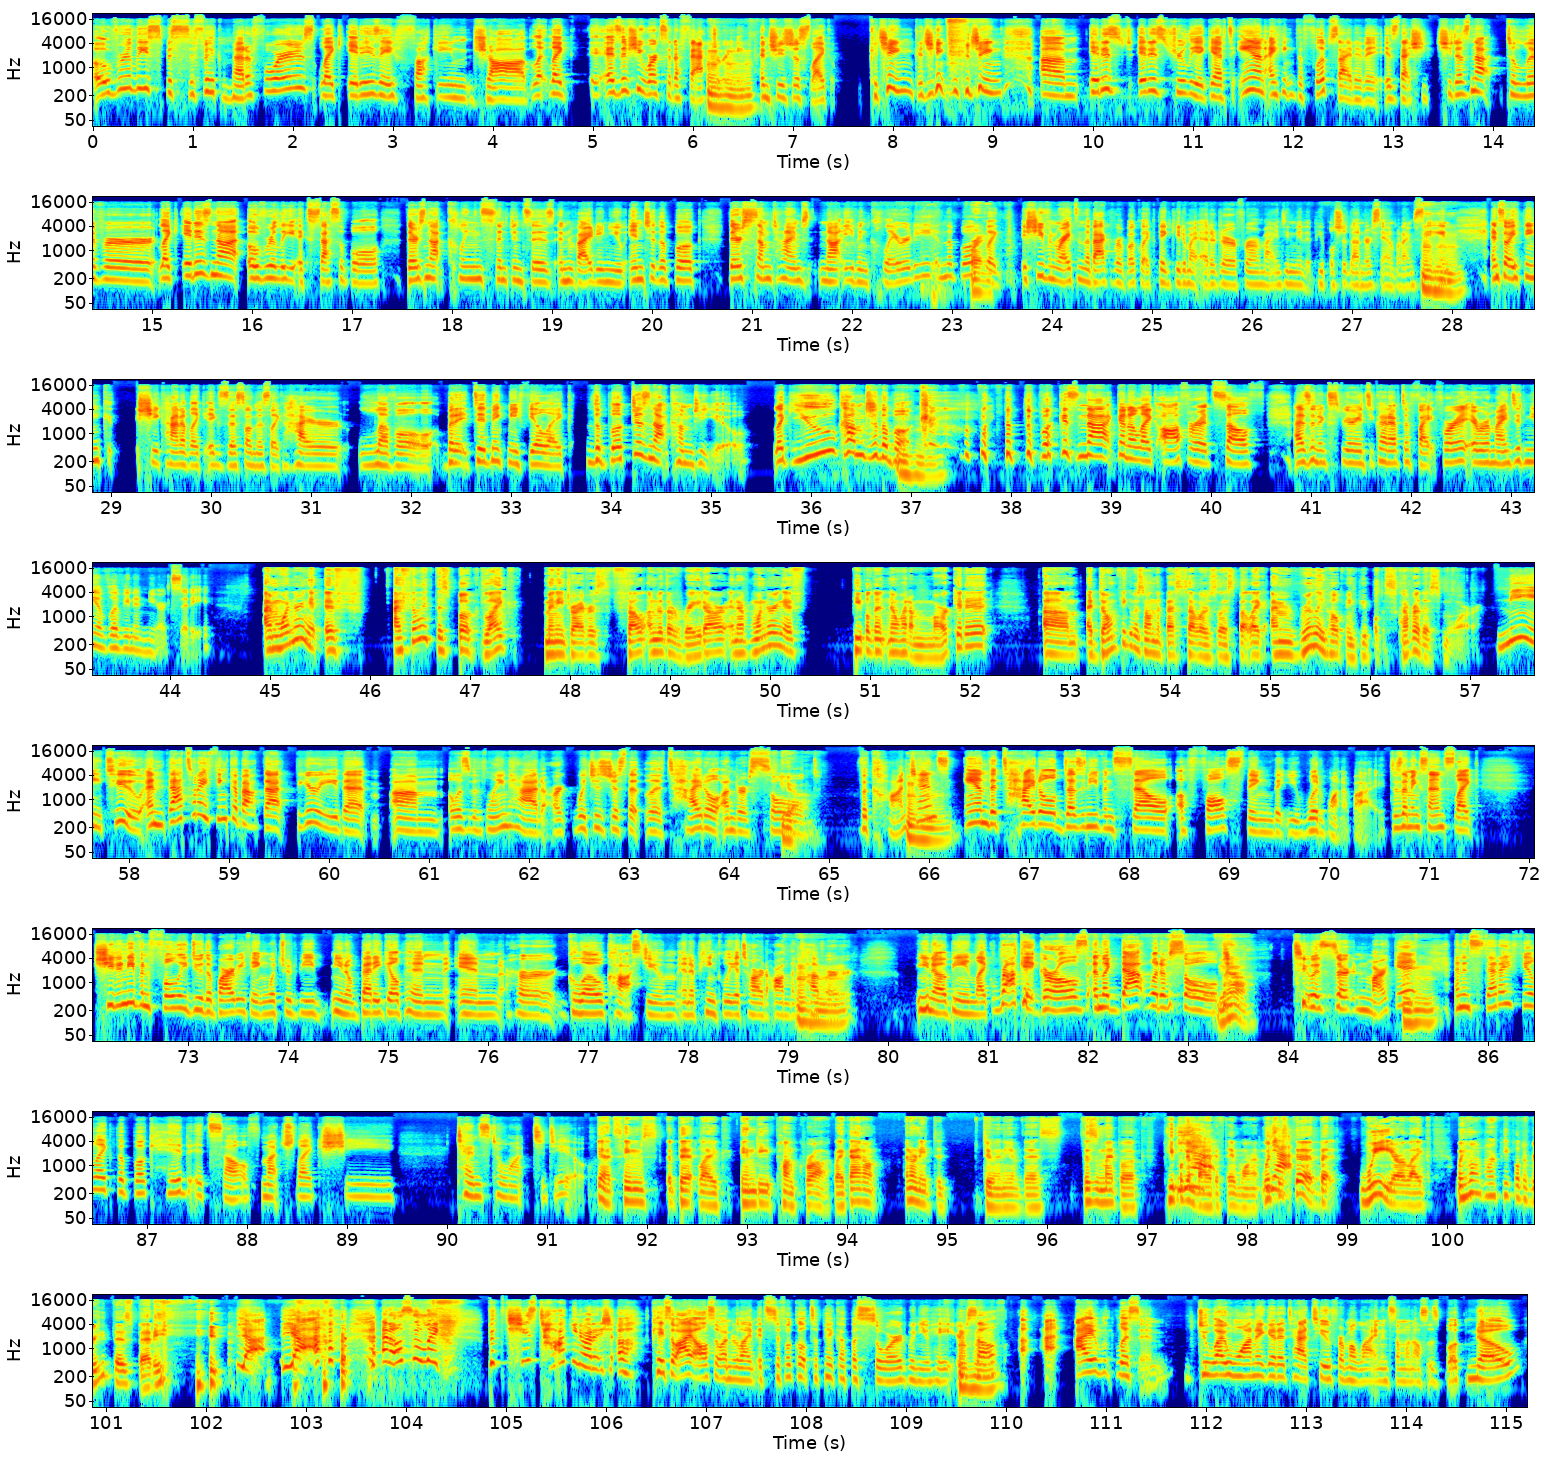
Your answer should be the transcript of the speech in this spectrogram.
overly specific metaphors. Like it is a fucking job. Like, like as if she works at a factory Mhm. and she's just like ka-ching, ka-ching, ka-ching. Um, it is it is truly a gift. And I think the flip side of it is that she she does not deliver like it is not overly accessible. There's not clean sentences inviting you into the book. There's sometimes not even clarity in the book. Right. Like she even writes in the back of her book, like, thank you to my editor for reminding me that people should understand what I'm saying. Mhm. And so I think she kind of like exists on this like higher level, but it did make me feel like the book does not come to you. Like you come to the book. Mhm. like the, the book is not gonna like offer itself as an experience. You kind of have to fight for it. It reminded me of living in New York City. I'm wondering if I feel like this book, like Minnie Driver's, fell under the radar, and I'm wondering if people didn't know how to market it. Um, I don't think it was on the bestsellers list, but like I'm really hoping people discover this more. Me too. And that's what I think about that theory that um, Elizabeth Laime had, which is just that the title undersold Yeah. The contents and the title doesn't even sell a false thing that you would want to buy. Does that make sense? Like, she didn't even fully do the Barbie thing, which would be, you know, Betty Gilpin in her glow costume in a pink leotard on the Mhm. cover, you know, being like rocket girls. And like that would have sold Yeah. to a certain market. Mhm. And instead, I feel like the book hid itself, much like she tends to want to do. Yeah, it seems a bit like indie punk rock. Like I don't I don't need to do any of this. This is my book. People can buy it if they want, which Yeah. is good, but we are like, we want more people to read this, Betty. Yeah, yeah. and also, like, but she's talking about it. She, oh, okay, so I also underlined it's difficult to pick up a sword when you hate mm-hmm. yourself. I, I, I listen. Do I want to get a tattoo from a line in someone else's book? No.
